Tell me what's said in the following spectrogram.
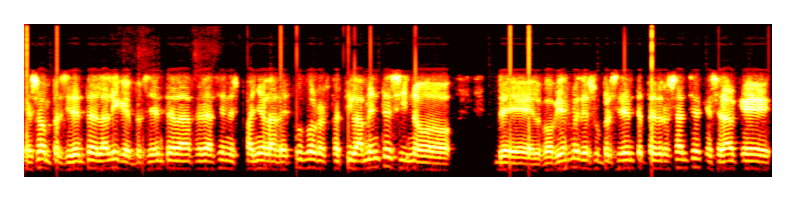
que son presidente de la Liga y presidente de la Federación Española de Fútbol respectivamente, sino del gobierno y de su presidente Pedro Sánchez, que será el que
